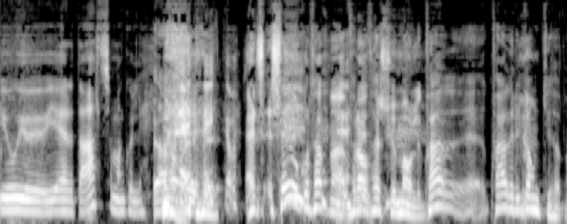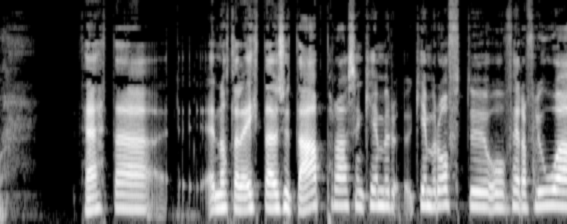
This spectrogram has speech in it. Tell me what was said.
Jú, jú, jú, ég er þetta allt saman gulli. En segð okkur þarna frá þessu máli hvað, hvað er í gangi þarna? Þetta er náttúrulega eitt af þessu dapra sem kemur, kemur oftu og fer að fljúa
